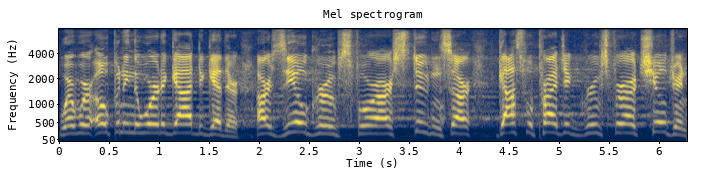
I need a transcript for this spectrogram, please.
where we're opening the Word of God together, our zeal groups for our students, our gospel project groups for our children.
